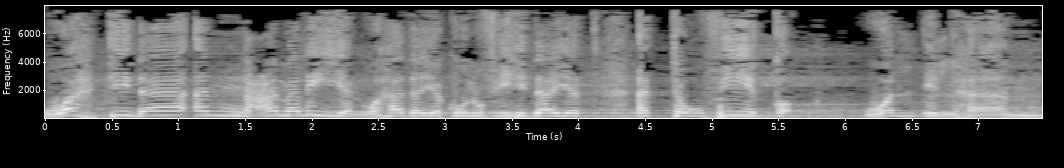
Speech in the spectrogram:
واهتداء عمليا. وهذا يكون في هداية التوفيق والإلهام.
